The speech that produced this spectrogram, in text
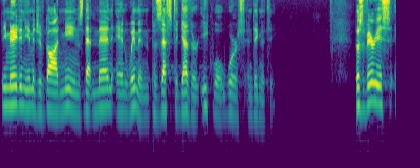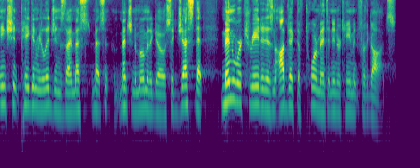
being made in the image of God means that men and women possess together equal worth and dignity. Those various ancient pagan religions that I mes- mes- mentioned a moment ago suggest that men were created as an object of torment and entertainment for the gods.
